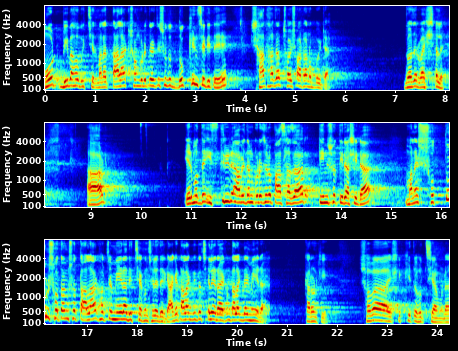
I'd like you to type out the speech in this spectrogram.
মোট বিবাহ বিচ্ছেদ মানে তালাক সংগঠিত হয়েছে শুধু দক্ষিণ সিটিতে সাত হাজার ছয়শো আটানব্বইটা। দু হাজার বাইশ সালে। আর এর মধ্যে স্ত্রীরা আবেদন করেছিল পাঁচ হাজার তিনশো তিরাশিটা মানে সত্তর শতাংশ তালাক হচ্ছে মেয়েরা দিচ্ছে এখন ছেলেদেরকে। আগে তালাক দিত ছেলেরা, এখন তালাক দেয় মেয়েরা। কারণ কি? সবাই শিক্ষিত হচ্ছে আমরা।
